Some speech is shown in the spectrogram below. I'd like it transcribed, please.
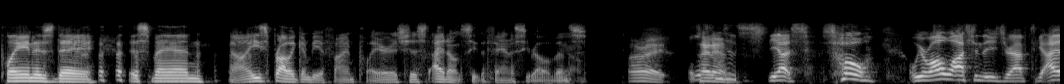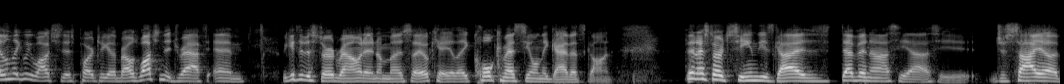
plain as day. This man, no, he's probably gonna be a fine player. It's just I don't see the fantasy relevance. All right, tight ends. Yes. So we were all watching these drafts. I don't think we watched this part together, but I was watching the draft and we get to this third round and I'm gonna say, okay, like Cole Kmet's the only guy that's gone. Then I start seeing these guys, Devin Asiasi, Josiah.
